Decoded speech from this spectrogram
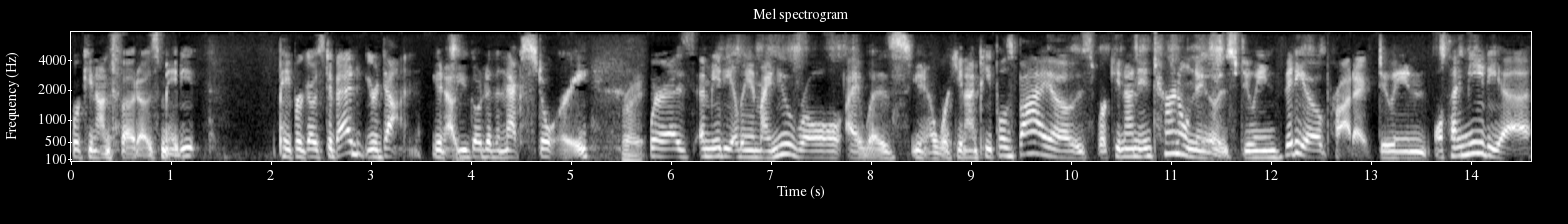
working on photos maybe paper goes to bed, you're done. You know, you go to the next story. Right. Whereas immediately in my new role, I was, you know, working on people's bios, working on internal news, doing video product, doing multimedia,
